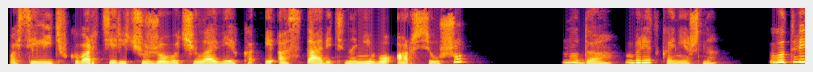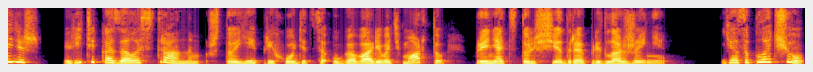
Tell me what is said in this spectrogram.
Поселить в квартире чужого человека и оставить на него Арсюшу? Ну да, бред, конечно. Вот видишь, Рите казалось странным, что ей приходится уговаривать Марту принять столь щедрое предложение. «Я заплачу!»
